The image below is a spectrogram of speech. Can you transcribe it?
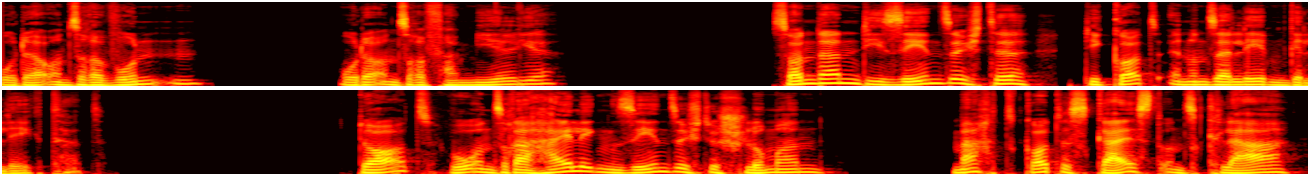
oder unsere Wunden oder unsere Familie, sondern die Sehnsüchte, die Gott in unser Leben gelegt hat. Dort, wo unsere heiligen Sehnsüchte schlummern, macht Gottes Geist uns klar,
